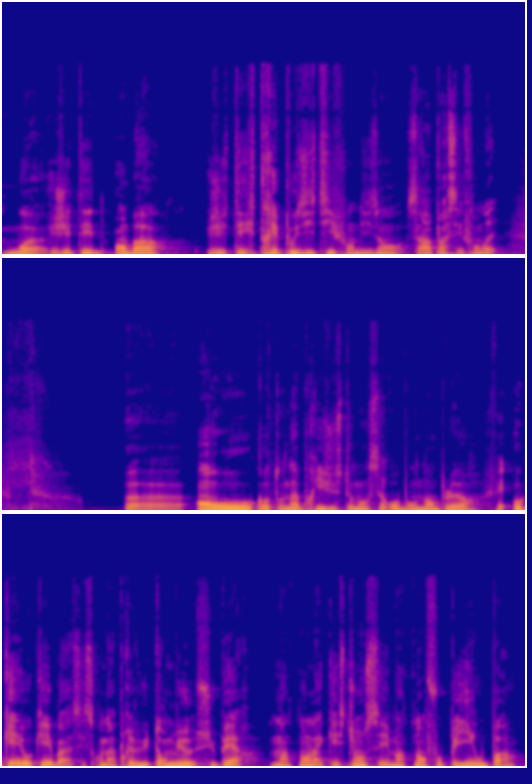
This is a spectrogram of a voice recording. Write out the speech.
moi, j'étais en bas, j'étais très positif en disant, ça va pas s'effondrer. en haut, quand on a pris justement ces rebonds d'ampleur, je fais ok, ok, bah c'est ce qu'on a prévu, tant mieux, super. Maintenant, la question c'est maintenant, faut payer ou pas?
